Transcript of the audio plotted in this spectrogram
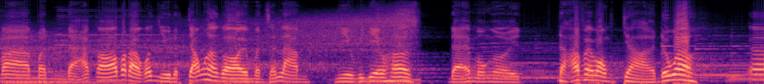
Và mình đã có bắt đầu có nhiều lịch trống hơn rồi. Mình sẽ làm nhiều video hơn để mọi người đỡ phải mong chờ đúng không? À,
